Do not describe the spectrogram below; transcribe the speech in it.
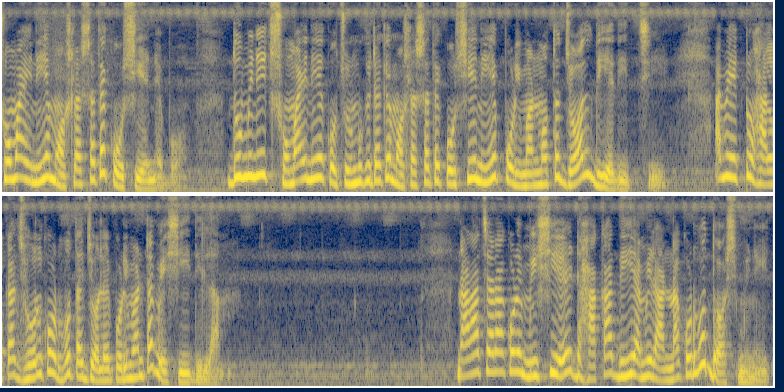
সময় নিয়ে মশলার সাথে কষিয়ে নেব। দু মিনিট সময় নিয়ে কচুরমুখিটাকে মশলার সাথে কষিয়ে নিয়ে পরিমাণ মতো জল দিয়ে দিচ্ছি। আমি একটু হালকা ঝোল করব, তাই জলের পরিমাণটা বেশিই দিলাম। নাড়াচাড়া করে মিশিয়ে ঢাকা দিয়ে আমি রান্না করব দশ মিনিট।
